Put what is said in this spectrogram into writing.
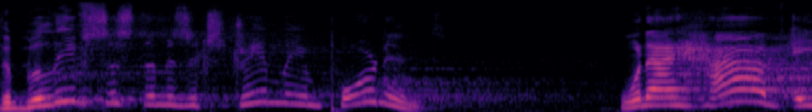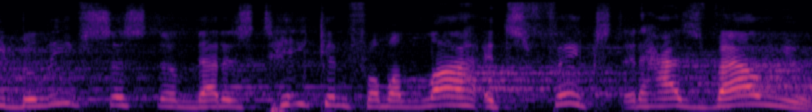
The belief system is extremely important. When I have a belief system that is taken from Allah, it's fixed, it has value.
